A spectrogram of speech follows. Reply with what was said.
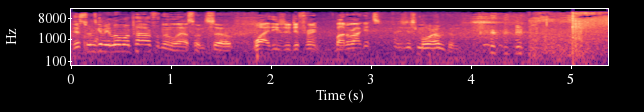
This one's gonna be a little more powerful than the last one, so. Why, these are different bottle rockets? There's just more of them.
